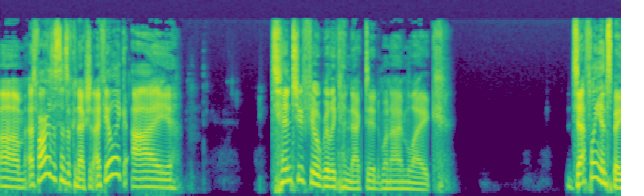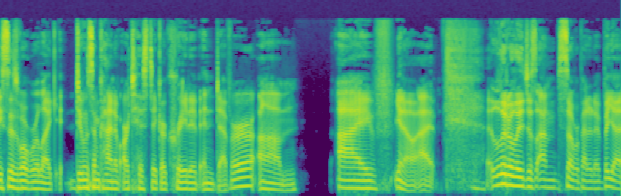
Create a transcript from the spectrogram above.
Um as far as a sense of connection i feel like i tend to feel really connected when i'm like definitely in spaces where we're like doing some kind of artistic or creative endeavor um i've you know i literally just I'm so repetitive. But yeah,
